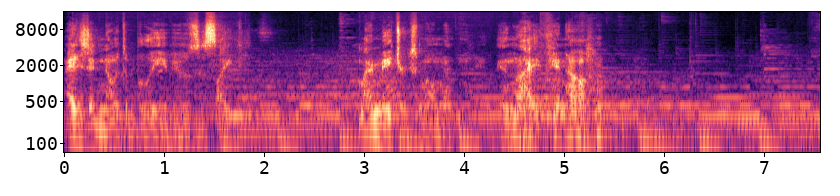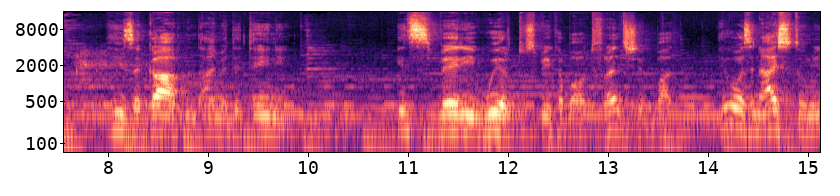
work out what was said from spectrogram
I just didn't know what to believe. It was just like my Matrix moment in life, you know? He's a guard and I'm a detainee. It's very weird to speak about friendship, but he was nice to me.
